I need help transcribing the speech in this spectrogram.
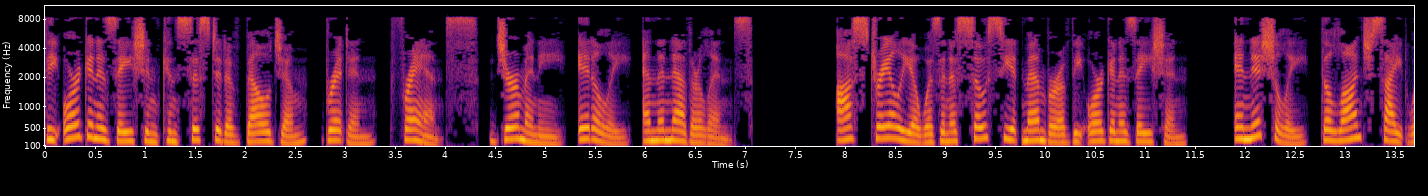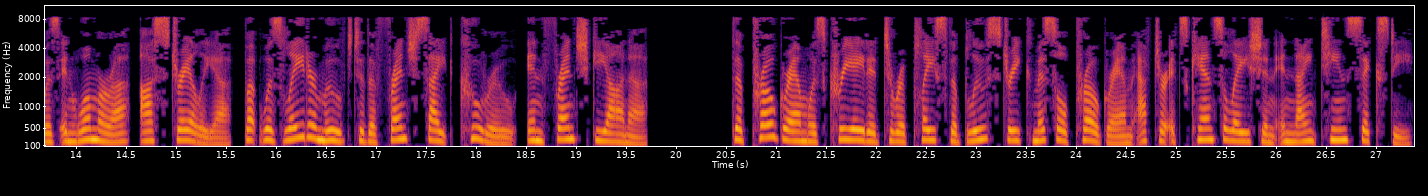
The organization consisted of Belgium, Britain, France, Germany, Italy, and the Netherlands. Australia was an associate member of the organization. Initially, the launch site was in Woomera, Australia, but was later moved to the French site Kourou, in French Guiana. The program was created to replace the Blue Streak missile program after its cancellation in 1960.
